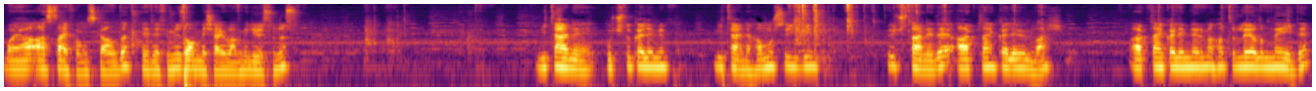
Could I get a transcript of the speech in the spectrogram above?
Bayağı az sayfamız kaldı. Hedefimiz 15 hayvan biliyorsunuz. Bir tane uçlu kalemim, bir tane hamur silgim, 3 tane de Artline kalemim var. Artline kalemlerimi hatırlayalım neydi?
